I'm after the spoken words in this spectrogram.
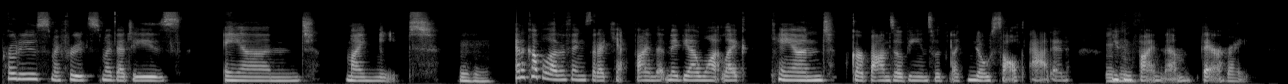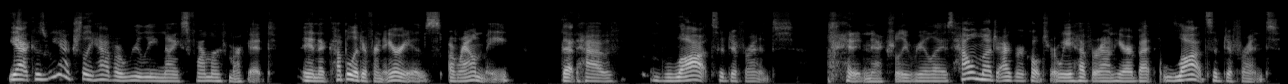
produce, my fruits, my veggies, and my meat. Mm-hmm. And a couple other things that I can't find that maybe I want, like canned garbanzo beans with like no salt added. You can find them there. Mm-hmm. Right. Yeah, because we actually have a really nice farmers market in a couple of different areas around me that have lots of different. I didn't actually realize how much agriculture we have around here, but lots of different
